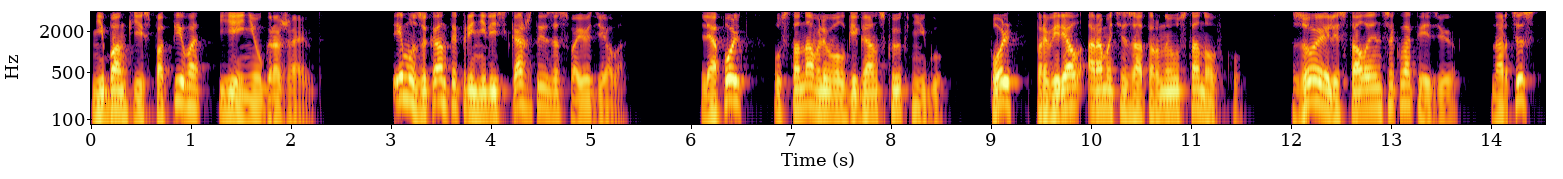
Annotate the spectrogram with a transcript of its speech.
ни банки из-под пива ей не угрожают. И музыканты принялись каждый за свое дело. Леопольд устанавливал гигантскую книгу. Поль проверял ароматизаторную установку. Зоя листала энциклопедию. Нарцисс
